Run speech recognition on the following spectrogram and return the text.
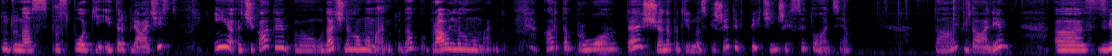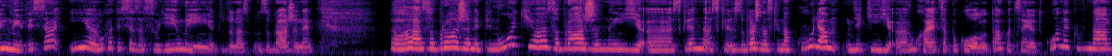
Тут у нас про спокій і терплячість, і чекати удачного моменту, да, правильного моменту. Карта про те, що не потрібно спішити в тих чи інших ситуаціях. Так, далі. Е, звільнитися і рухатися за своєю мрією. Тут у нас зображене. е, Зображене Пінокіо, зображений, е, скляна, скля- зображена скляна куля, е, рухається по колу. Так? Оцей от коник на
